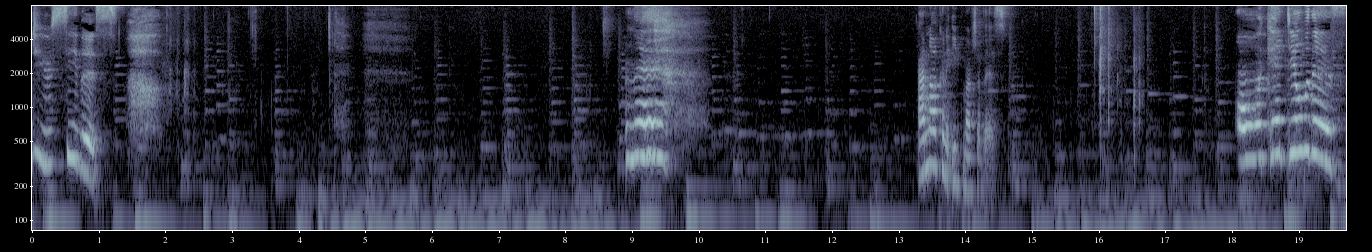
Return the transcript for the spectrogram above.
Do you see this? I'm not gonna eat much of this. Oh, I can't deal with this.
